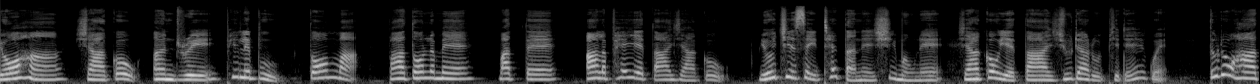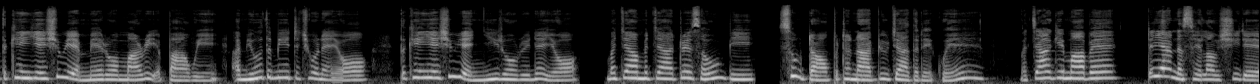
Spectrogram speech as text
ယောဟန်ယာကုပ်အန်ဒရေဖိလိပ္ပု သောမဘာသောလမဲမတ်သဲအာလဖဲရဲ့သားယာကုပ်မျိုးချစ်စိတ်ထက်သန်တဲ့ရှိမုန်နဲ့ယာကုပ်ရဲ့သားယူဒတို့ဖြစ်တယ်ကွသူတို့ဟာသခင်ယေရှုရဲ့မေတော်မာရိအပါဝင် အမျိုးသမီးတချို့နဲ့ရောသခင်ယေရှုရဲ့ညီတော်တွေနဲ့ရောမကြမကြတွေ့ဆုံပြီးဆုတောင်းပတနာပြုကြတဲ့ကွယ်မကြခင်မှာပဲ120လောက်ရှိတဲ့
